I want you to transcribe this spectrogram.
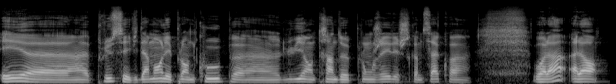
Et euh, plus évidemment les plans de coupe, euh, lui en train de plonger, des choses comme ça, quoi. Voilà. Alors,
